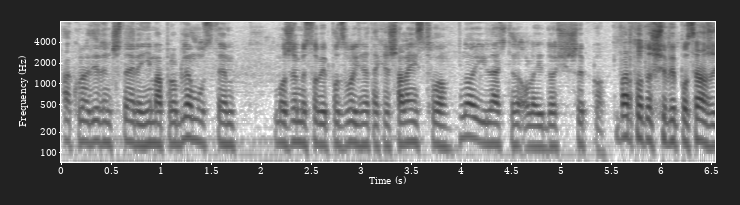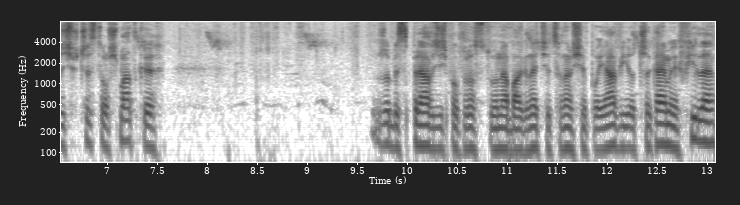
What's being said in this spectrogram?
akurat 1.4 nie ma problemu z tym, możemy sobie pozwolić na takie szaleństwo, no i lać ten olej dość szybko. Warto też się wyposażyć w czystą szmatkę, żeby sprawdzić po prostu na bagnecie, co nam się pojawi. Odczekajmy chwilę.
